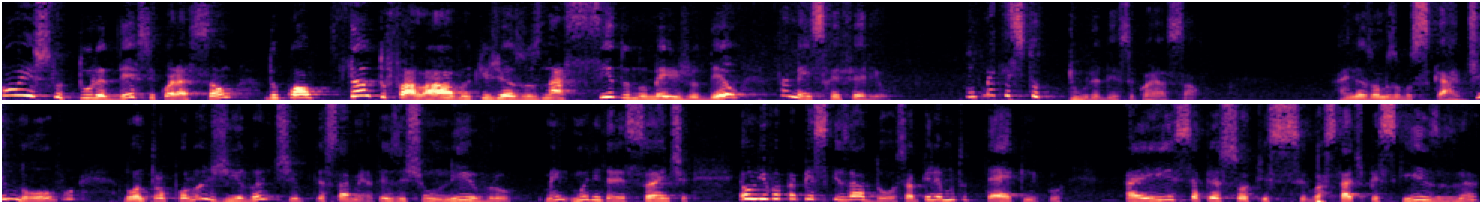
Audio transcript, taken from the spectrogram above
Qual é a estrutura desse coração do qual tanto falavam que Jesus, nascido no meio judeu, também se referiu? Como é que é a estrutura desse coração? Aí nós vamos buscar de novo no Antropologia do Antigo Testamento. Existe um livro muito interessante, é um livro para pesquisador, sabe que ele é muito técnico. Aí, se a pessoa que gostar de pesquisas, né,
